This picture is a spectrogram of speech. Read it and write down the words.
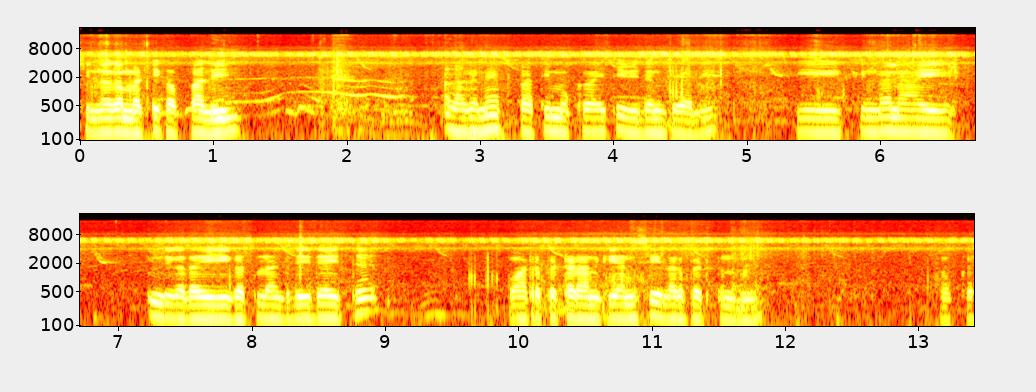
చిన్నగా మట్టి కప్పాలి. అలాగనే ప్రతి మొక్క అయితే ఈ విధంగా చేయాలి. ఈ కిందన ఉంది కదా ఈ గట్టు లాంటిది ఇది అయితే వాటర్ పెట్టడానికి అనేసి ఇలాగ పెడుతున్నాను. ఓకే.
